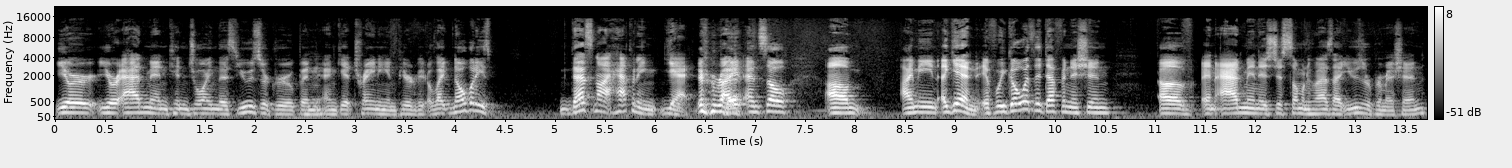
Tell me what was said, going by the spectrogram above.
your your admin can join this user group and, Mm-hmm. and get training and peer to peer. Like nobody's that's not happening yet, right? Yeah. And so, um, I mean, again, if we go with the definition of an admin is just someone who has that user permission.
